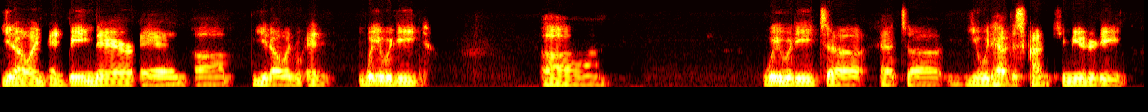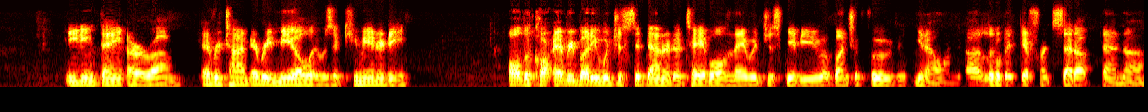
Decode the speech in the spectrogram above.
you know and and being there and um you know and and we would eat uh we would eat uh at uh you would have this kind of community eating thing or um every time every meal it was a community all the car everybody would just sit down at a table and they would just give you a bunch of food you know a little bit different setup than uh,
